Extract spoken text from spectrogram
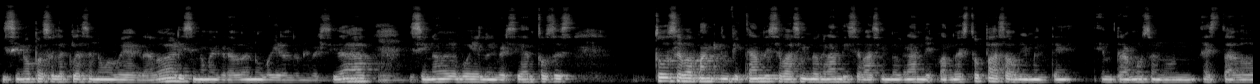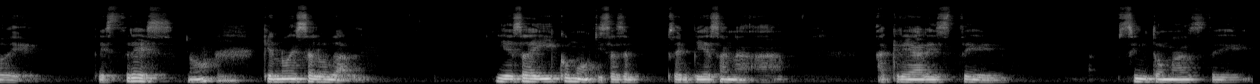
y si no paso la clase no me voy a graduar, y si no me gradúo no voy a ir a la universidad, y si no voy a la universidad, entonces todo se va magnificando y se va haciendo grande y se va haciendo grande. Cuando esto pasa, obviamente entramos en un estado de, de estrés, ¿no? Que no es saludable. Y es ahí como quizás se, se empiezan a, a crear este síntomas de,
